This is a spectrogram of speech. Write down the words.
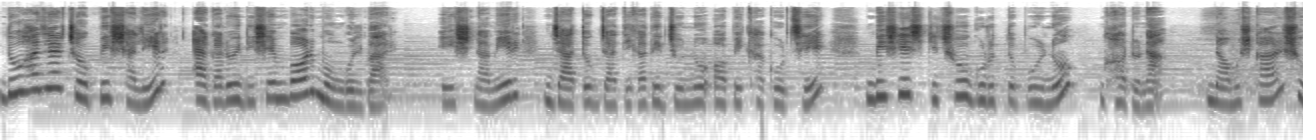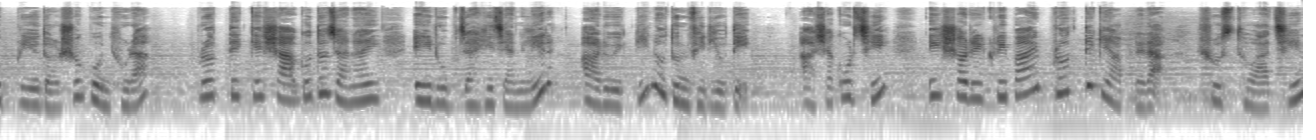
দু হাজার চব্বিশ সালের এগারোই ডিসেম্বর মঙ্গলবার। এস নামের জাতক জাতিকাদের জন্য অপেক্ষা করছে বিশেষ কিছু গুরুত্বপূর্ণ ঘটনা। নমস্কার, সুপ্রিয় দর্শক বন্ধুরা, প্রত্যেককে স্বাগত জানাই এই রূপজাহি চ্যানেলের আরও একটি নতুন ভিডিওতে। আশা করছি ঈশ্বরের কৃপায় প্রত্যেকে আপনারা সুস্থ আছেন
